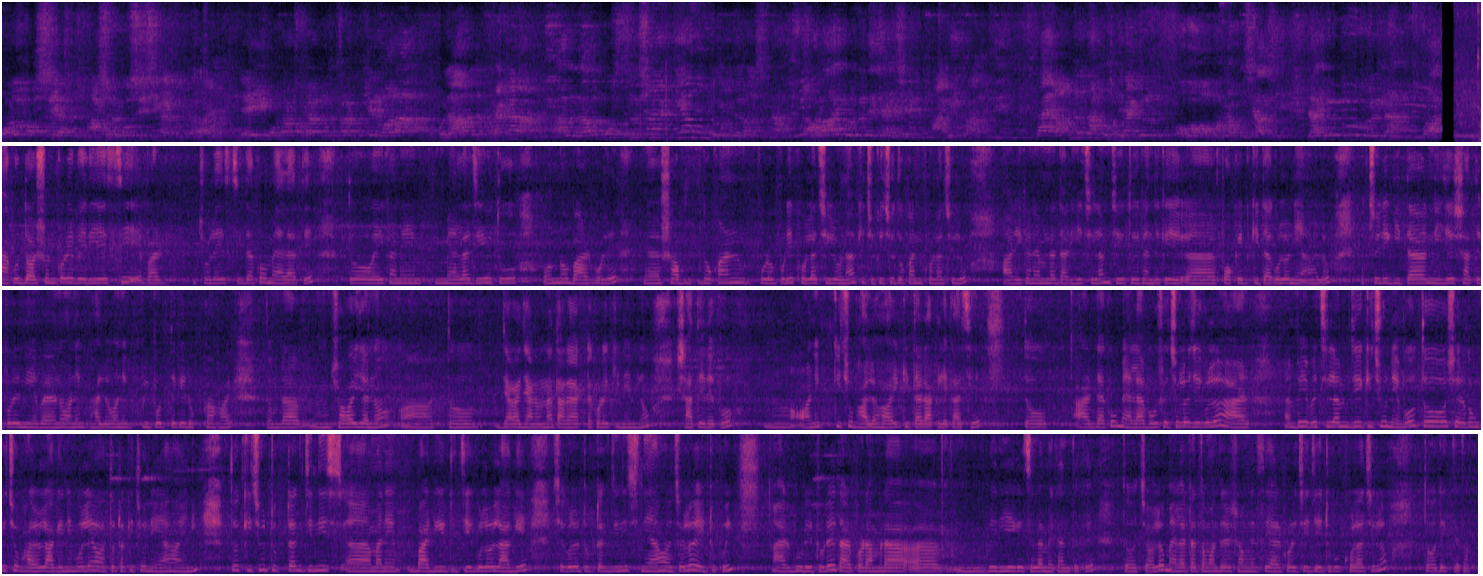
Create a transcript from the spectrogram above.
বড় কষ্টে আসলে বসে স্বীকার করতে হয় এই মোটা মোটা রুদ্রাক্ষের মালা লাল ঢাকা আর লাল বস্ত্র ছাড়া কেউ পুজো করতে পারছে না সবাই বোঝাতে চাইছে আমি ক্রান্তি তাই আমরা তার মধ্যে একজন অবাকা বসে আছি যাই হোক দুঃখ করেন না মা ঠাকুর দর্শন করে বেরিয়ে এসেছি। এবার চলে এসেছি দেখো মেলাতে। তো এখানে মেলা যেহেতু অন্য বার বলে সব দোকান পুরোপুরি খোলা ছিল না, কিছু কিছু দোকান খোলা ছিল। আর এখানে আমরা দাঁড়িয়েছিলাম, যেহেতু এখান থেকে পকেট গীতাগুলো নেওয়া হলো। অ্যাকচুয়ালি গীতা নিজের সাথে করে নিয়ে বেড়ানো অনেক ভালো, অনেক বিপদ থেকে রক্ষা হয়। তোমরা সবাই জানো তো যারা জানো না তারা একটা করে কিনে নিও, সাথে রেখো। অনেক কিছু ভালো হয় গীতা রাখলে কাছে। তো, আর দেখো মেলা বসেছিল যেগুলো, আর ভেবেছিলাম যে কিছু নেব, তো সেরকম কিছু ভালো লাগেনি বলে অতটা কিছু নেওয়া হয়নি। তো কিছু টুকটাক জিনিস মানে বাড়ির যেগুলো লাগে, সেগুলো টুকটাক জিনিস নেওয়া হয়েছিল এইটুকুই। আর ঘুরে টুরে তারপর আমরা বেরিয়ে গেছিলাম এখান থেকে। তো চলো মেলাটা তোমাদের সঙ্গে শেয়ার করেছি, যেটুকু খোলা ছিল, তো দেখতে থাকো।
